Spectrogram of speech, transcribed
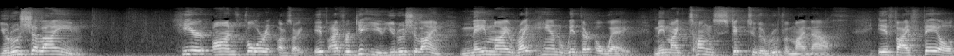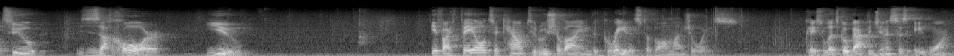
Yerushalayim, here on foreign, I'm sorry, if I forget you, Yerushalayim, may my right hand wither away, may my tongue stick to the roof of my mouth. If I fail to zachor you, if I fail to count Yerushalayim the greatest of all my joys. Okay, so let's go back to Genesis 8 1.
